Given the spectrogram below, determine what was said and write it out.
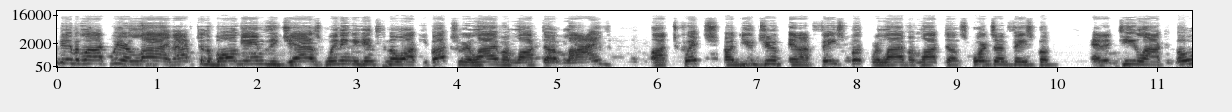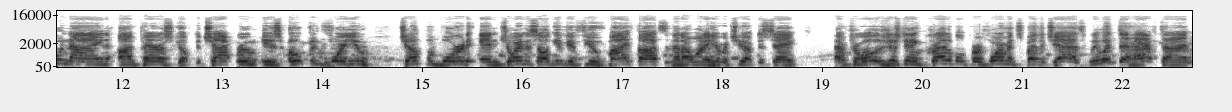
David Locke. We are live after the ball game. The Jazz winning against the Milwaukee Bucks. We are live on Locked On Live on Twitch, on YouTube, and on Facebook. We're live on Locked On Sports on Facebook and at DLocke09 on Periscope. The chat room is open for you. Jump aboard and join us. I'll give you a few of my thoughts, and then I want to hear what you have to say after what was just an incredible performance by the Jazz. We went to halftime.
